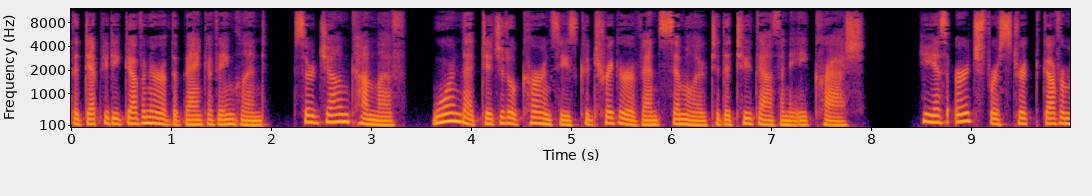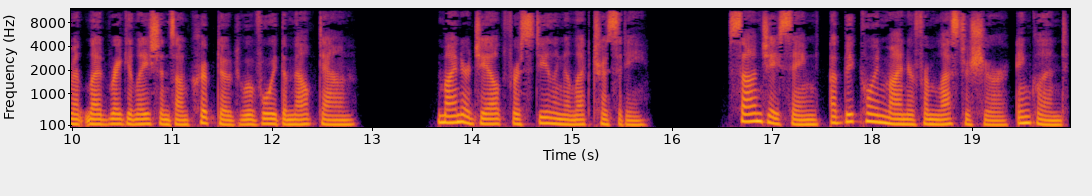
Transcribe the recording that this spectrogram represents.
the Deputy Governor of the Bank of England, Sir John Cunliffe, warned that digital currencies could trigger events similar to the 2008 crash. He has urged for strict government led regulations on crypto to avoid the meltdown. Miner jailed for stealing electricity. Sanjay Singh, a Bitcoin miner from Leicestershire, England,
